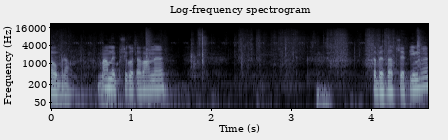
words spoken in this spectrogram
Dobra, mamy przygotowane. Sobie zaczepimy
